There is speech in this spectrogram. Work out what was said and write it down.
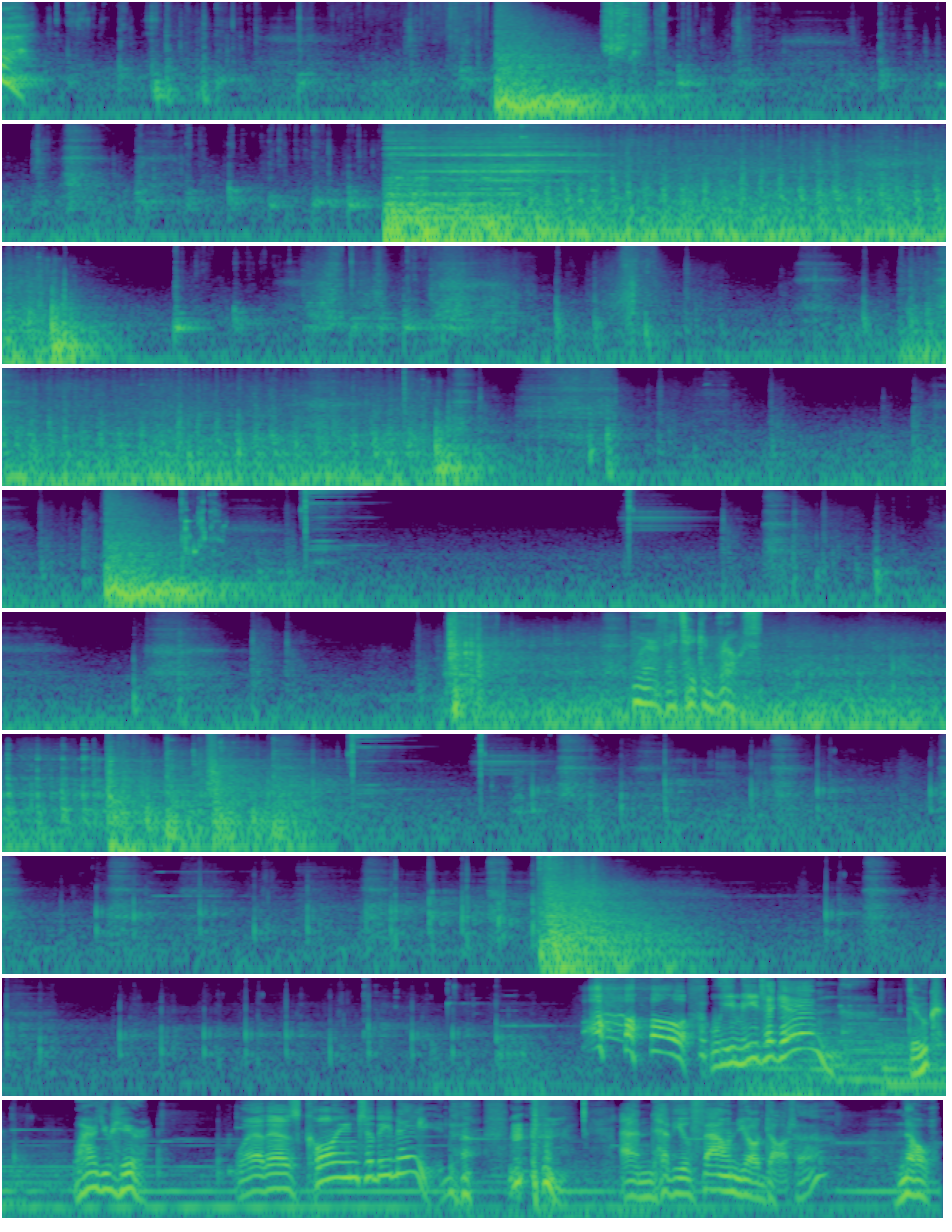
Ugh. Where have they taken Rose? Oh, we meet again. Duke? Why are you here? Where there's coin to be made. and have you found your daughter? No.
